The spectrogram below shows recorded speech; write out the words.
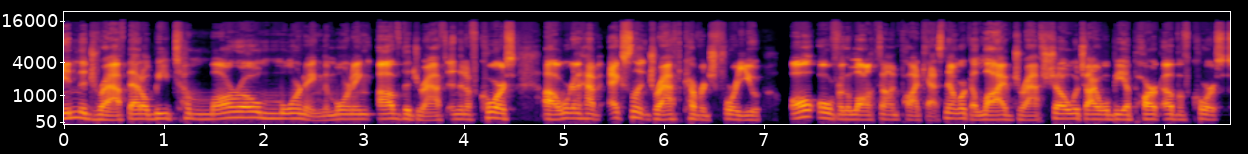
in the draft. That'll be tomorrow morning, the morning of the draft. And then, of course, uh, we're going to have excellent draft coverage for you all over the Locked On Podcast Network, a live draft show, which I will be a part of, of course.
